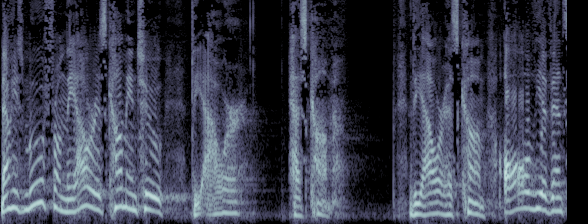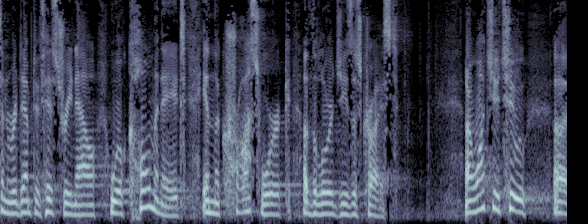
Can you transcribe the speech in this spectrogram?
now he's moved from the hour is coming to the hour has come. the hour has come. All the events in redemptive history now will culminate in the cross work of the Lord Jesus Christ. And I want you to uh,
